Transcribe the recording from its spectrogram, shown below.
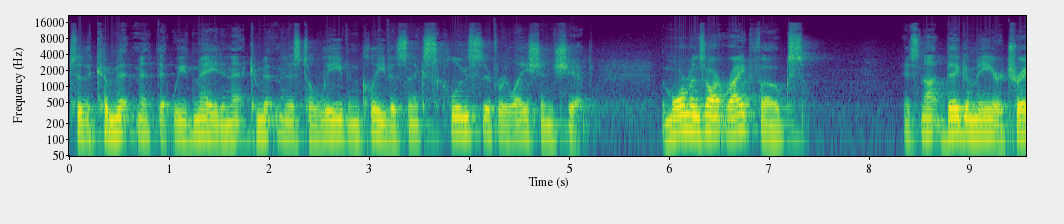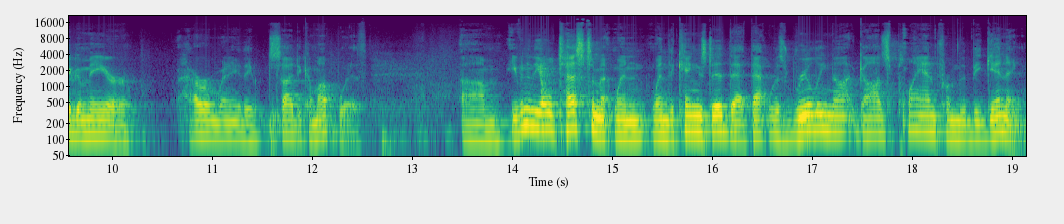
to the commitment that we've made. And that commitment is to leave and cleave. It's an exclusive relationship. The Mormons aren't right, folks. It's not bigamy or trigamy or however many they decide to come up with. Um, even in the Old Testament, when, when the kings did that, that was really not God's plan from the beginning.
